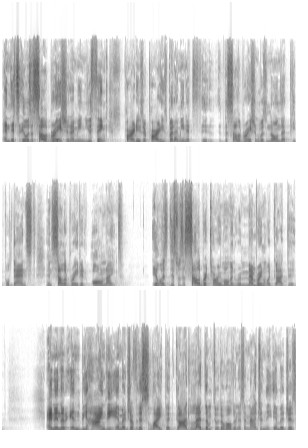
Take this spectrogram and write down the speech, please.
And it was a celebration. I mean, you think parties are parties, but I mean, it's, it, the celebration was known that people danced and celebrated all night. It was, this was a celebratory moment, remembering what God did. And in, the, in behind the image of this light that God led them through the wilderness, imagine the images,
